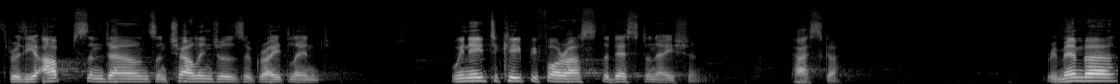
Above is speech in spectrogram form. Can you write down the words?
Through the ups and downs and challenges of Great Lent, we need to keep before us the destination, Pascha. Remember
